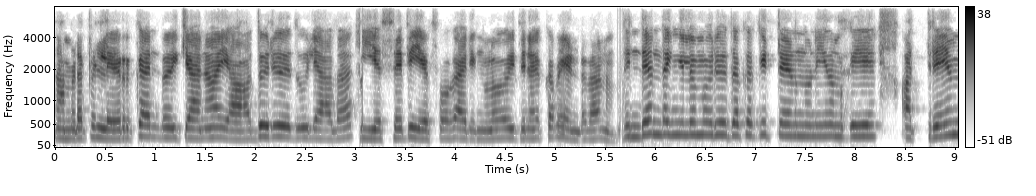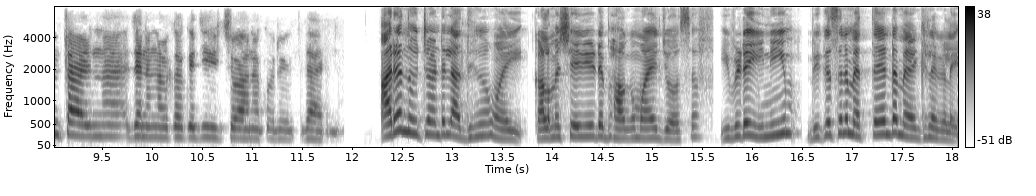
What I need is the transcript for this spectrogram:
നമ്മുടെ പിള്ളേർക്ക് അനുഭവിക്കാനോ യാതൊരു ഇതും ഇല്ലാതെ P S A P F ഒ കാര്യങ്ങളോ ഇതിനൊക്കെ വേണ്ടതാണ്. ഇതിന്റെ എന്തെങ്കിലും ഒരു ഇതൊക്കെ കിട്ടുകയാണെന്നുണ്ടെങ്കിൽ നമുക്ക് ഈ അത്രയും താഴ്ന്ന ജനങ്ങൾക്കൊക്കെ ജീവിച്ചു പോകാനൊക്കെ ഒരു ഇതായിരുന്നു. അരനൂറ്റാണ്ടിലധികമായി കളമശ്ശേരിയുടെ ഭാഗമായ ജോസഫ് ഇവിടെ ഇനിയും വികസനം എത്തേണ്ട മേഖലകളെ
